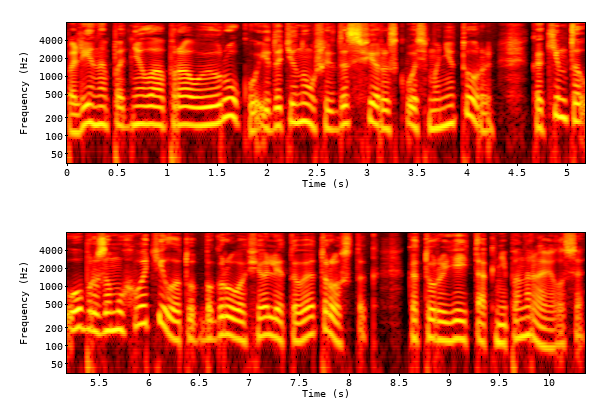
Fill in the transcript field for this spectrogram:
Полина подняла правую руку и, дотянувшись до сферы сквозь мониторы, каким-то образом ухватила тот багрово-фиолетовый отросток, который ей так не понравился,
